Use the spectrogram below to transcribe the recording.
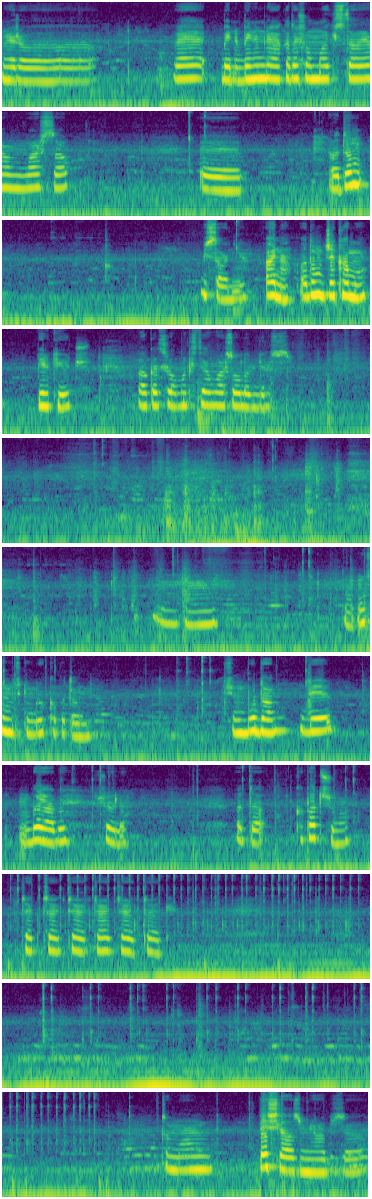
Merhaba. Ve benim benimle arkadaş olmak isteyen varsa e, adım bir saniye. Aynen. Adım Cekamo. 1 2 3. Arkadaş olmak isteyen varsa olabiliriz. Hı hı. Tamam, otomatik kapatalım. Şimdi buradan bir bayağı bir şöyle. Hatta kapat şunu. Tek tek tek tek tek tek. Tamam. 5 lazım ya bize.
